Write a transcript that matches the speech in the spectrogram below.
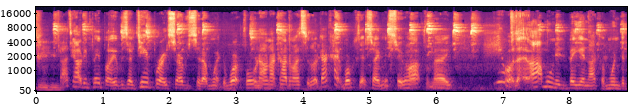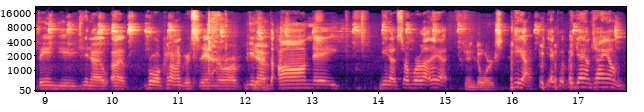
Mhm. So I told them people it was a temporary service that I went to work for. And I called them, I said, Look, I can't work that stadium. It's too hot for me. You know, that- I wanted to be in like a one of the venues, you know, uh, World Congress Center or, you Yeah. know, the Omni, you know, somewhere like that. Indoors. Yeah, they put me downtown.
